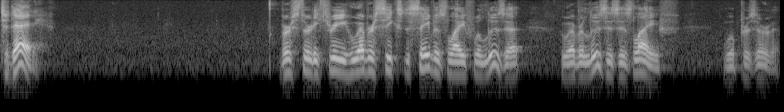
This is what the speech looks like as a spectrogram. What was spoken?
today? Verse 33 Whoever seeks to save his life will lose it, whoever loses his life will preserve it.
